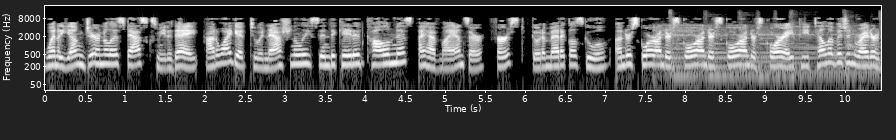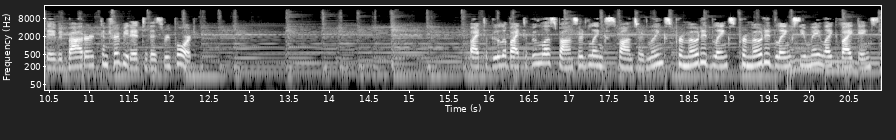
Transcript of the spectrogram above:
When a young journalist asks me today, how do I get to a nationally syndicated columnist, I have my answer. First, go to medical school, underscore underscore underscore underscore AP television writer David Bauder contributed to this report. By Taboola by Taboola Sponsored links Sponsored links Promoted links Promoted links. You may like Vikings,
